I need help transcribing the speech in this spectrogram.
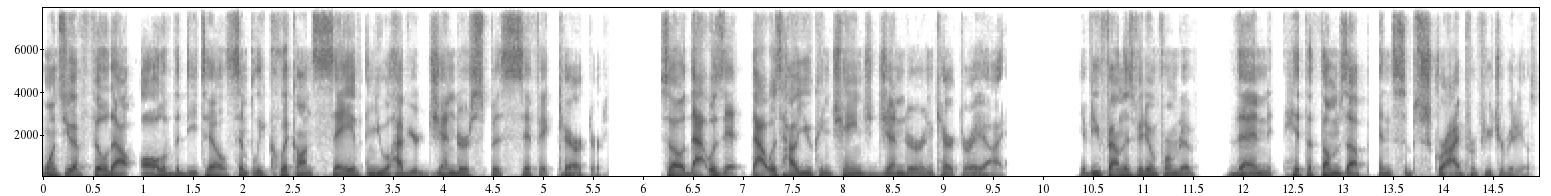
Once you have filled out all of the details, simply click on save and you will have your gender specific character. So that was it. That was how you can change gender in character AI. If you found this video informative, then hit the thumbs up and subscribe for future videos.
